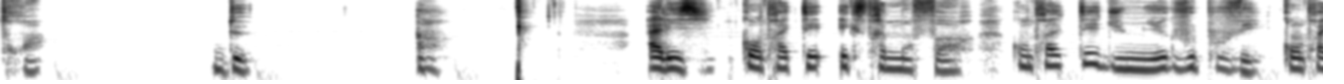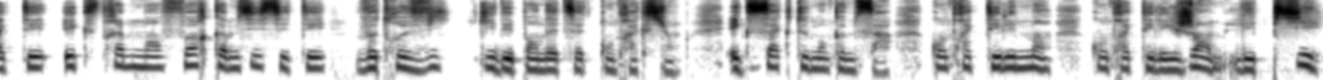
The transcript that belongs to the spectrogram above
3, 2, 1. Allez-y, contractez extrêmement fort, contractez du mieux que vous le pouvez, contractez extrêmement fort comme si c'était votre vie qui dépendait de cette contraction. Exactement comme ça. Contractez les mains, contractez les jambes, les pieds,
